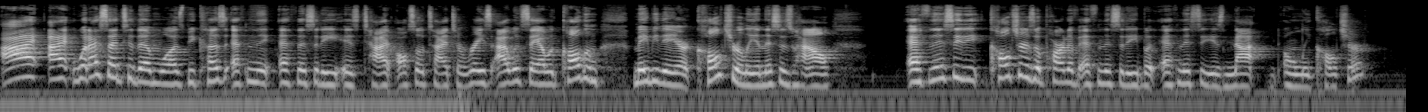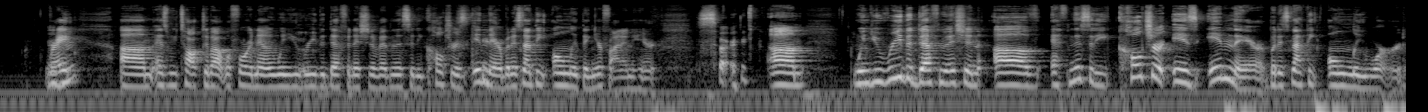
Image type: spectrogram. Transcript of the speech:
I, I what I said to them was because ethnic ethnicity is tied also tied to race. I would say I would call them maybe they are culturally, and this is how ethnicity culture is a part of ethnicity, but ethnicity is not only culture, right? Mm-hmm. Um, as we talked about before. Now, when you read the definition of ethnicity, culture is in there, but it's not the only thing you're finding here. Sorry. Um, when you read the definition of ethnicity, culture is in there, but it's not the only word.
